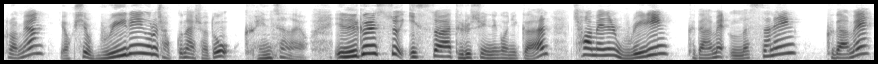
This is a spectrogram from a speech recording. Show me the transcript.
그러면 역시 리딩으로 접근하셔도 괜찮아요. 읽을 수 있어야 들을 수 있는 거니까 처음에는 reading, 그 다음에 listening, 그 다음에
